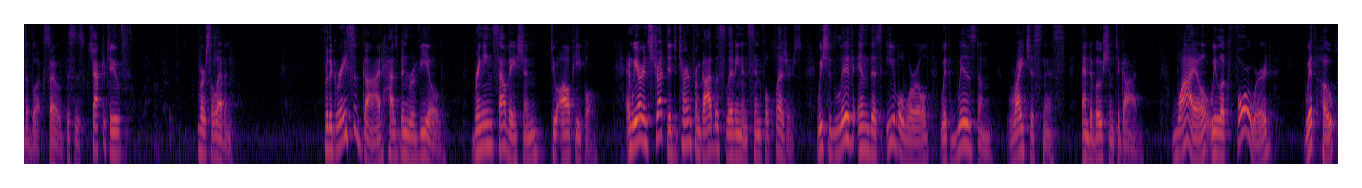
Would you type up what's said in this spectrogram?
the book. So this is chapter 2, verse 11. For the grace of God has been revealed, bringing salvation to all people. And we are instructed to turn from godless living and sinful pleasures. We should live in this evil world with wisdom, righteousness, and devotion to God. while we look forward with hope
